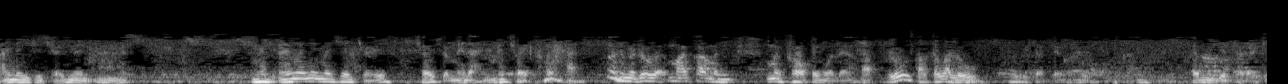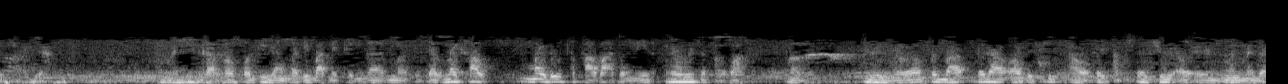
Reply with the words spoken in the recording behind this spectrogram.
ไอ้หนึ่งเฉยๆมัน ไม่ไอ้นี่ไม่ใช่เฉยเฉยจะไม่ได้ ไม่ช่วยก็ไม่ได้มันไม่รู้ว่าหมายความมันมันครอบไปหมดแล้วครับ รู้สักแต่ว่ารู้รู้จักแต่ว่ารู้แต่มันยึดอะไรทุกอย่างไม่ยึดครับเพราะคนที่ยังปฏิบัติไม่ถึงก็มันจะไม่เข้า ไม่รู้สภาวะตรงนี้หรอกไม่รู้จะภาวะคือเราเป็นบาไปดาวเอาไปคิดเอาไปใช้ชื่อเอาเองมันไม่ได้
